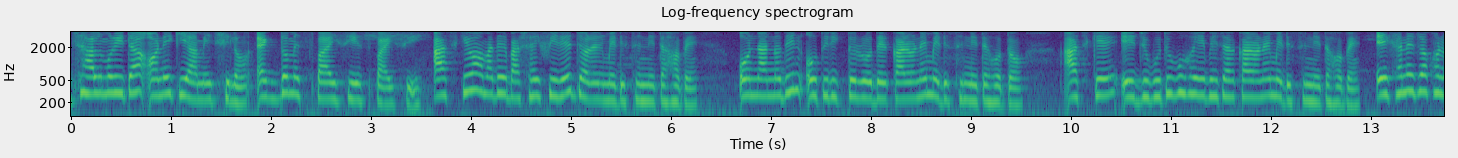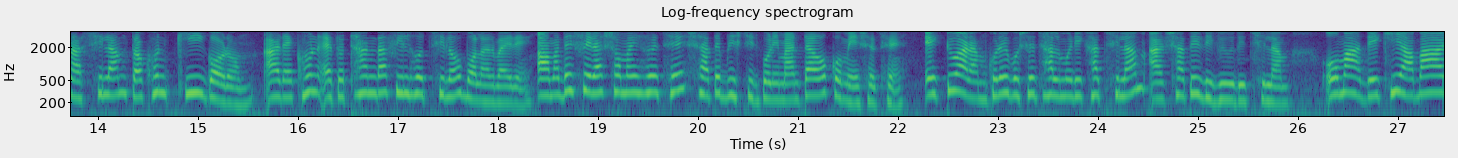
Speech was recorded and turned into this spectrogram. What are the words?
ঝালমুড়িটা অনেকই আমি ছিল, একদম স্পাইসি স্পাইসি আজকেও আমাদের বাসায় ফিরে জ্বরের মেডিসিন নিতে হবে। অন্যান্য দিন অতিরিক্ত রোদের কারণে মেডিসিন নিতে হতো। আজকে এই জুবুতুবু হয়ে ভেজার কারণে মেডিসিন নিতে হবে। এখানে যখন আসছিলাম, তখন কি গরম, আর এখন এত ঠান্ডা ফিল হচ্ছিল বলার বাইরে। আমাদের ফেরার সময় হয়েছে, সাথে বৃষ্টির পরিমাণটাও কমে এসেছে। একটু আরাম করে বসে ঝালমুড়ি খাচ্ছিলাম আর সাথে রিভিউ দিচ্ছিলাম। ও মা, দেখি আবার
